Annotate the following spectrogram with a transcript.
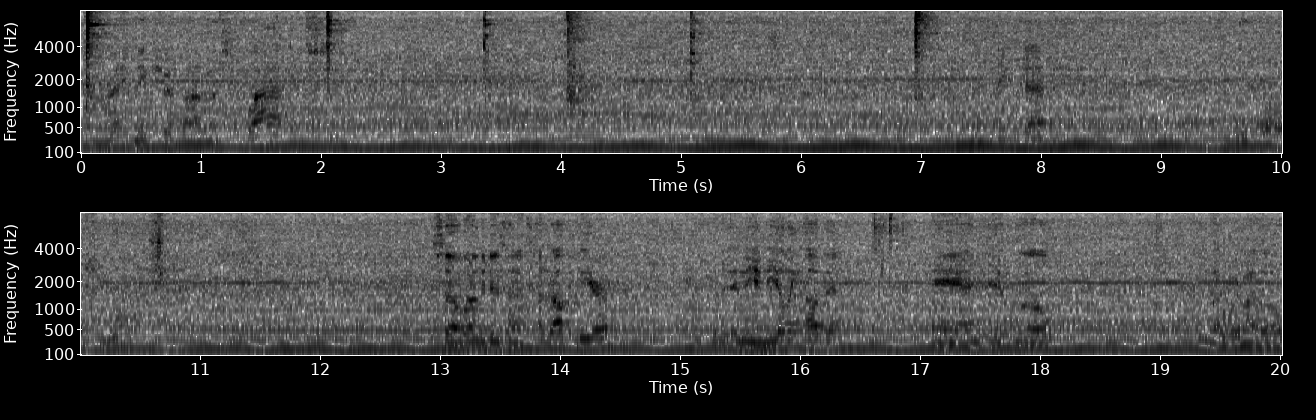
All right, make sure bottom is flat. I think that is all she wants. So what I'm gonna do is I'm gonna cut it off here, and put it in the annealing oven, and it will, I don't know where my little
